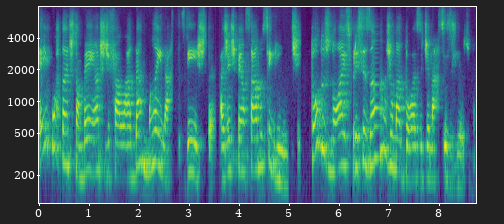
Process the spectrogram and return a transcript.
É importante também, antes de falar da mãe narcisista, a gente pensar no seguinte: todos nós precisamos de uma dose de narcisismo.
